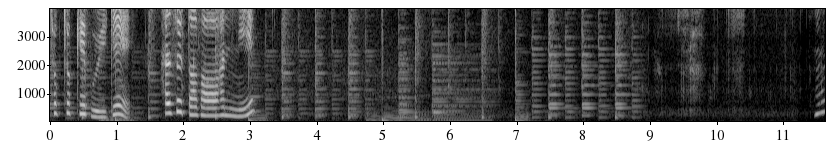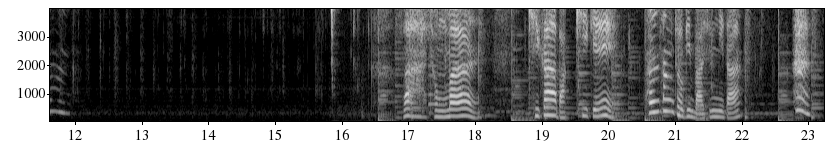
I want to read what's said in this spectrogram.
촉촉해 보이게 한 술 떠서 한 입. 와, 정말 기가 막히게 환상적인 맛입니다.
